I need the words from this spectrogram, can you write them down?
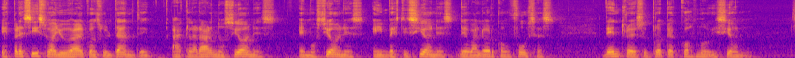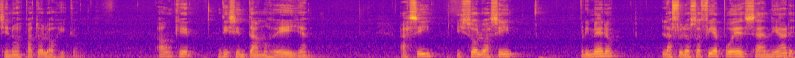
Es preciso ayudar al consultante a aclarar nociones, emociones e investigaciones de valor confusas dentro de su propia cosmovisión, si no es patológica, aunque disintamos de ella. Así y sólo así, primero, la filosofía puede sanear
